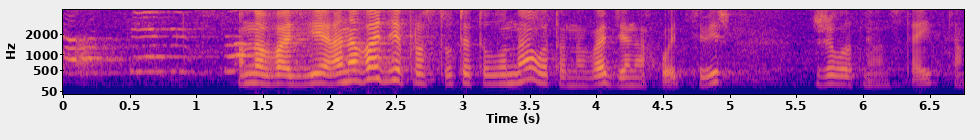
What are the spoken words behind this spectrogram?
А? Она в воде. Она в воде просто. Вот эта луна, вот она в воде находится. Видишь? Животное он стоит там.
